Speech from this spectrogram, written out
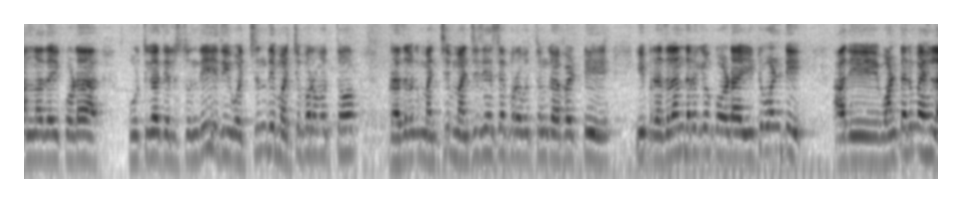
అన్నది కూడా పూర్తిగా తెలుస్తుంది. ఇది వచ్చింది మంచి ప్రభుత్వం. ప్రజలకు మంచి మంచి చేసే ప్రభుత్వం కాబట్టి ఈ ప్రజలందరికీ కూడా ఇటువంటి అది ఒంటరి మహిళ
